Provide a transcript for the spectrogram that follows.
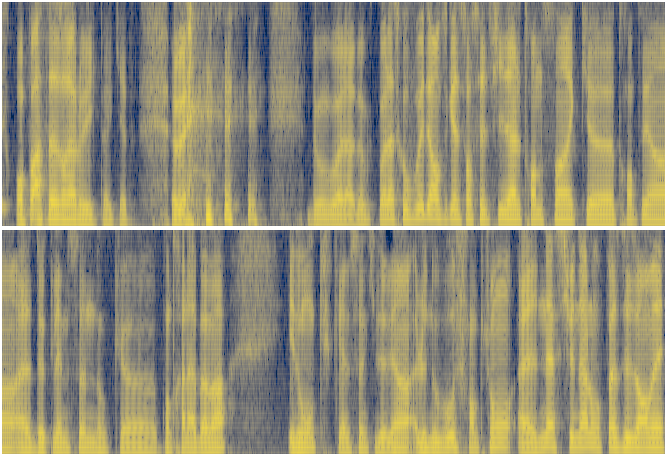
On partagera Loïc, t'inquiète. donc voilà, donc voilà ce qu'on pouvait dire en tout cas sur cette finale 35-31 euh, euh, de Clemson donc euh, contre Alabama. Et donc Clemson qui devient le nouveau champion national. On passe désormais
